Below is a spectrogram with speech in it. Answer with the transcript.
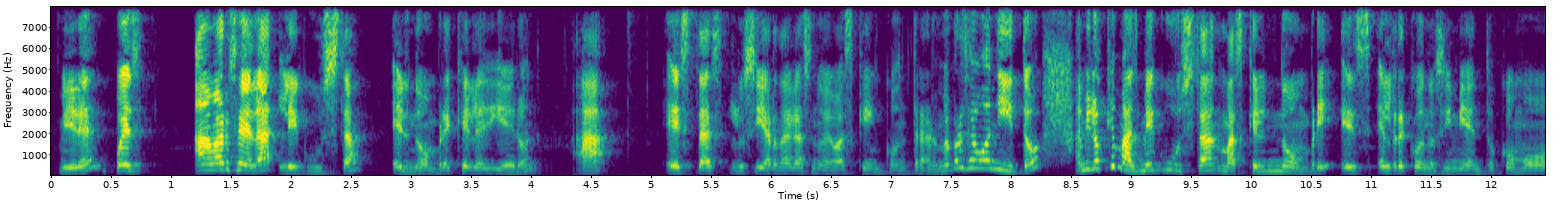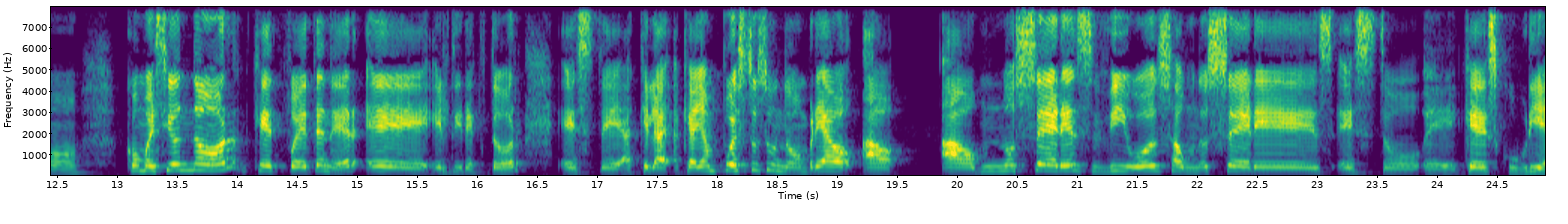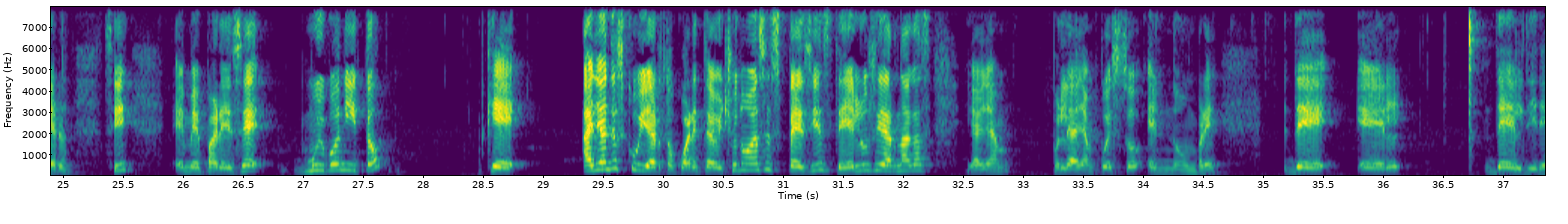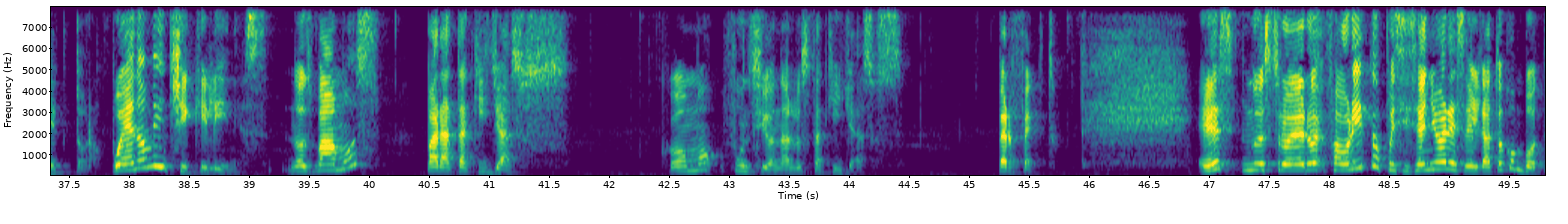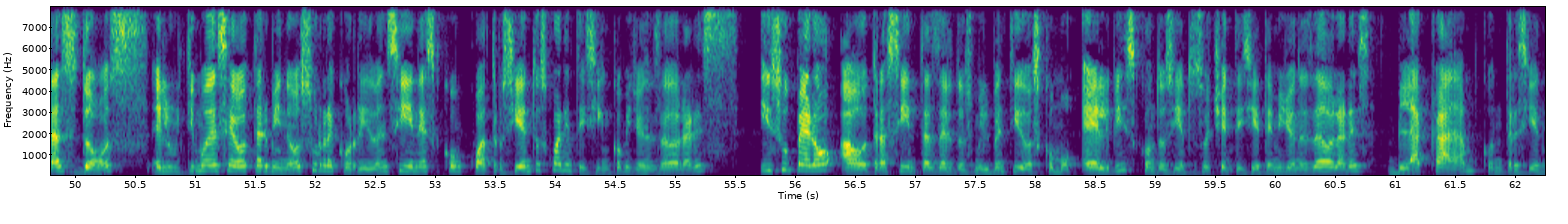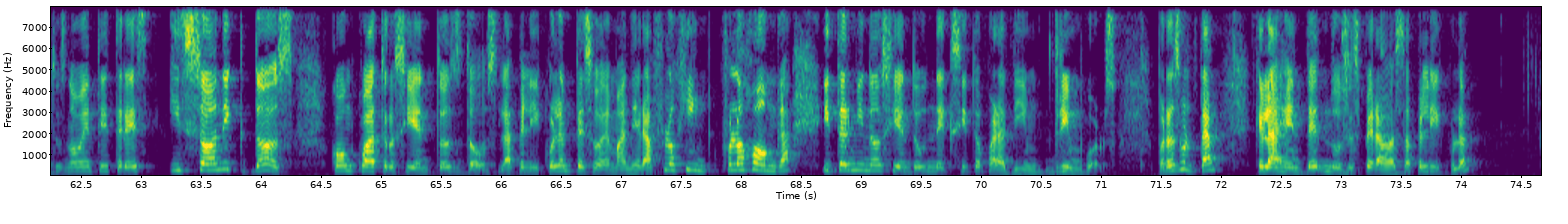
Miren, pues a Marcela le gusta el nombre que le dieron a estas luciérnagas nuevas que encontraron. Me parece bonito. A mí lo que más me gusta, más que el nombre, es el reconocimiento, como, como ese honor que puede tener eh, el director, este, a que, que, hayan puesto su nombre a, unos seres vivos, a unos seres esto, eh, que descubrieron. ¿sí? Eh, me parece muy bonito que hayan descubierto 48 nuevas especies de luciérnagas y hayan, pues, le hayan puesto el nombre de el, del director. Bueno, mis chiquilines, nos vamos para taquillazos. ¿Cómo funcionan los taquillazos? Perfecto. ¿Es nuestro héroe favorito? Pues sí, señores, El gato con botas 2, El último deseo, terminó su recorrido en cines con 445 millones de dólares y superó a otras cintas del 2022 como Elvis con 287 millones de dólares, Black Adam con 393 y Sonic 2 con 402. La película empezó de manera flojonga y terminó siendo un éxito para DreamWorks. Pues resulta que la gente no se esperaba esta película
